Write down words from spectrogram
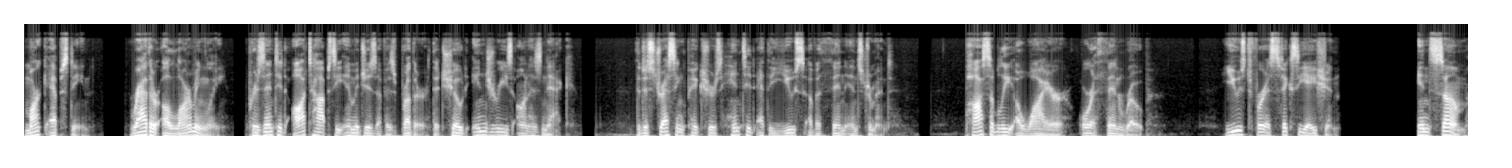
Mark Epstein, rather alarmingly, presented autopsy images of his brother that showed injuries on his neck. The distressing pictures hinted at the use of a thin instrument, possibly a wire or a thin rope, used for asphyxiation. In sum,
